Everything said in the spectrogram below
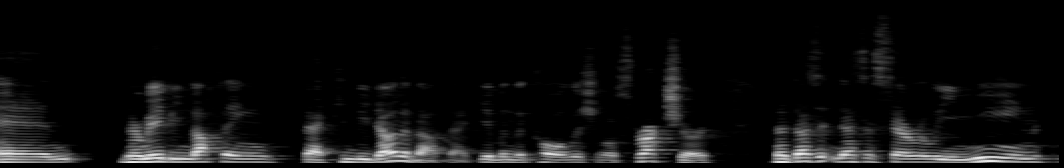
And there may be nothing that can be done about that given the coalitional structure. That doesn't necessarily mean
